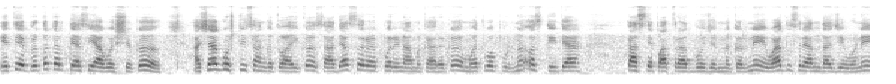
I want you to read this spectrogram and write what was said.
येथे व्रतकर्त्यास आवश्यक. अशा गोष्टी सांगतो ऐक. साध्या सरळ परिणामकारक महत्त्वपूर्ण असती त्या. कास्यपात्रात भोजन न करणे वा दुसऱ्यांदा जेवणे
